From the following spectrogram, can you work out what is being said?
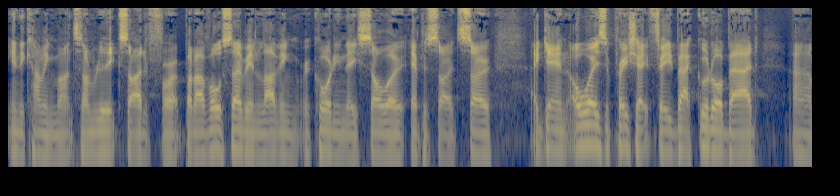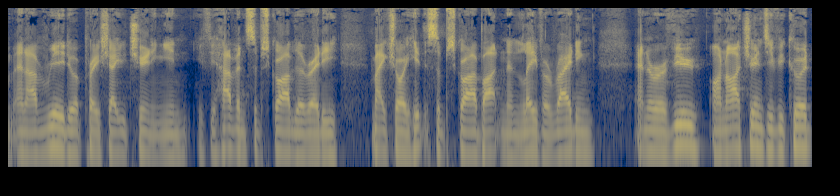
in the coming months. I'm really excited for it. But I've also been loving recording these solo episodes. So, again, always appreciate feedback, good or bad. Um, and I really do appreciate you tuning in. If you haven't subscribed already, make sure you hit the subscribe button and leave a rating and a review on iTunes if you could.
